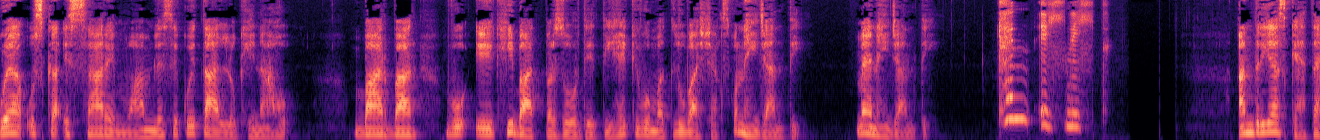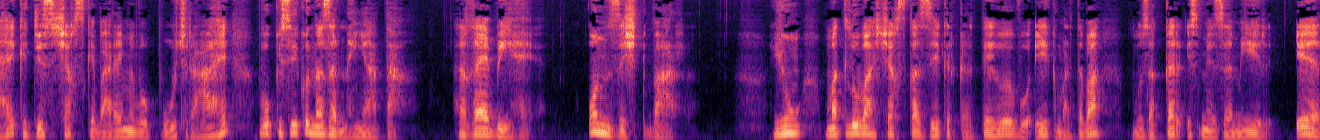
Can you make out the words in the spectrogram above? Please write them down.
گویا اس کا اس سارے معاملے سے کوئی تعلق ہی نہ ہو۔ بار بار وہ ایک ہی بات پر زور دیتی ہے کہ وہ مطلوبہ شخص کو نہیں جانتی۔ میں نہیں جانتی۔ اندریاز کہتا ہے کہ جس شخص کے بارے میں وہ پوچھ رہا ہے وہ کسی کو نظر نہیں آتا۔ غیبی ہے۔ ان زشت بار۔ یوں مطلوبہ شخص کا ذکر کرتے ہوئے وہ ایک مرتبہ مذکر اس میں ضمیر ایئر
